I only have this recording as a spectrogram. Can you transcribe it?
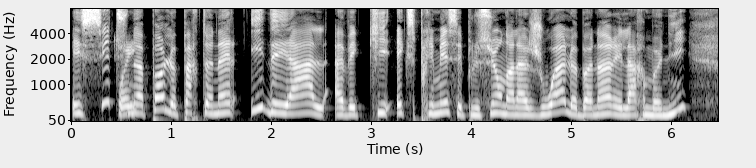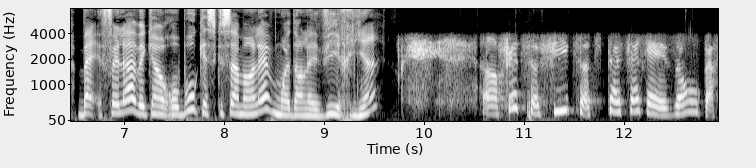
et si tu n'as pas le partenaire idéal avec qui exprimer ces pulsions dans la joie, le bonheur et l'harmonie, ben fais-le avec un robot. Qu'est-ce que ça m'enlève, moi? dans la vie? Rien? En fait, Sophie, tu as tout à fait raison parce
